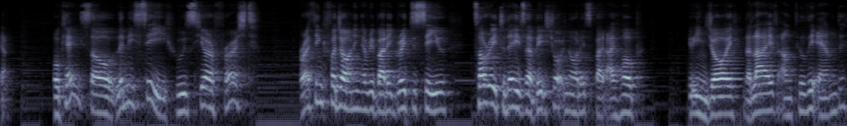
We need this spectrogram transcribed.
Yeah. Okay, so let me see who's here first. All right, thank you for joining, everybody. Great to see you. Sorry, today is a bit short notice, but I hope you enjoy the live until the end.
